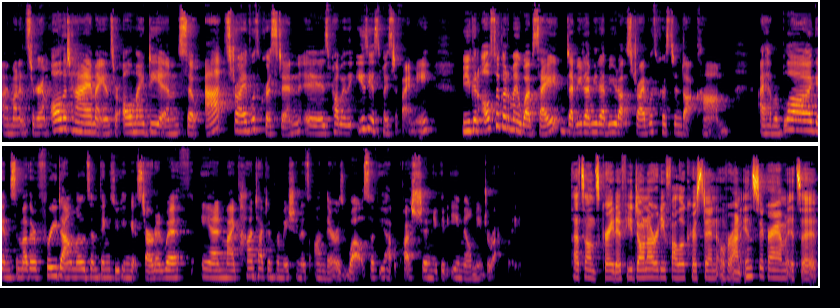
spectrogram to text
I'm on Instagram all the time. I answer all my DMs. So, at Strive with Kristen is probably the easiest place to find me. You can also go to my website, www.strivewithkristen.com. I have a blog and some other free downloads and things you can get started with. And my contact information is on there as well. So if you have a question, you could email me directly. That sounds great. If you don't already follow Kristen over on Instagram, it's an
